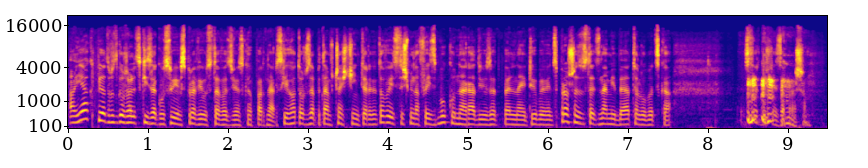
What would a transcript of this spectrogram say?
A jak Piotr Zgorzelski zagłosuje w sprawie ustawy o związkach partnerskich? Otóż zapytam w części internetowej. Jesteśmy na Facebooku, na Radiu ZPL, na YouTube, więc proszę zostać z nami. Beata Lubecka. Serdecznie zapraszam.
